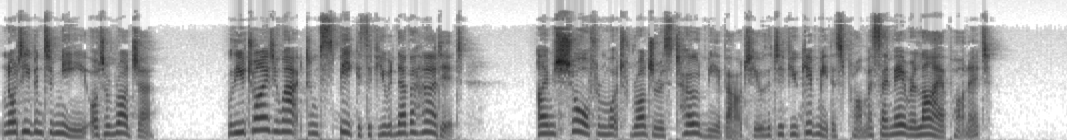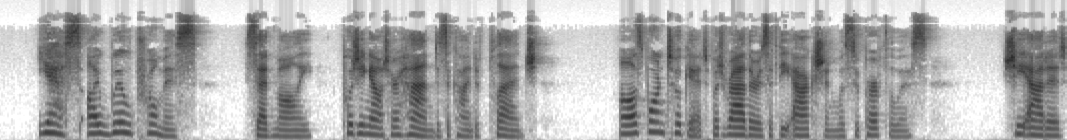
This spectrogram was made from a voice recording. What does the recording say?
not even to me or to Roger? Will you try to act and speak as if you had never heard it? I'm sure from what Roger has told me about you that if you give me this promise I may rely upon it. Yes, I will promise, said Molly, putting out her hand as a kind of pledge. Osborne took it, but rather as if the action was superfluous. She added,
